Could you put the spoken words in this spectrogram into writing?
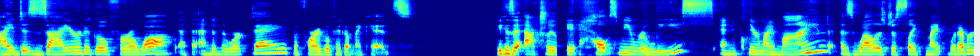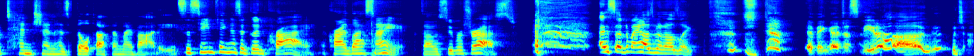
I desire to go for a walk at the end of the workday before I go pick up my kids. Because it actually, it helps me release and clear my mind as well as just like my, whatever tension has built up in my body. It's the same thing as a good cry. I cried last night because I was super stressed. I said to my husband, I was like, I think I just need a hug, which I'm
